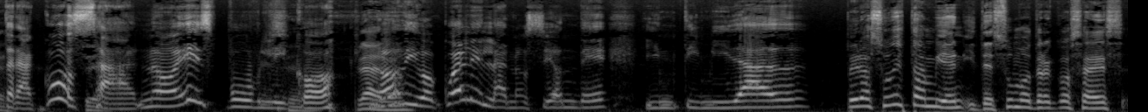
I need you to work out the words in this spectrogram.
otra cosa, no es público. Claro. No digo, ¿cuál es la noción de intimidad? Pero a su vez también, y te sumo otra cosa, es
